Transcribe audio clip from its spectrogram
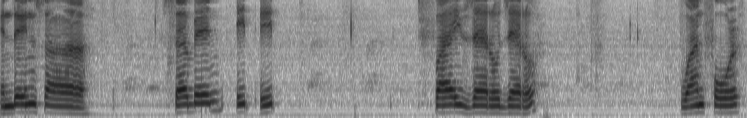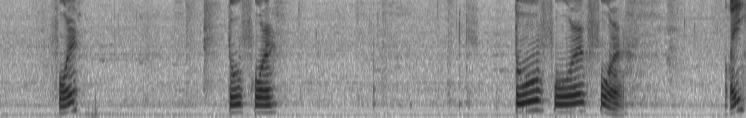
And then sa 788 500 144 24 244 Okay?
